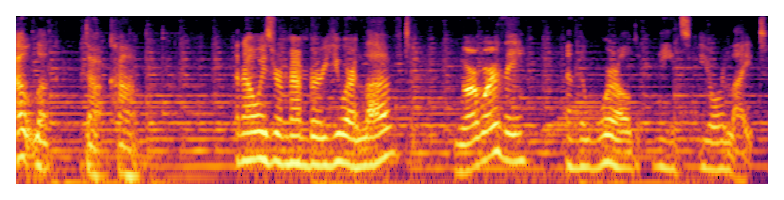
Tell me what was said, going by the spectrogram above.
outlook.com. And always remember you are loved, you're worthy, and the world needs your light.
